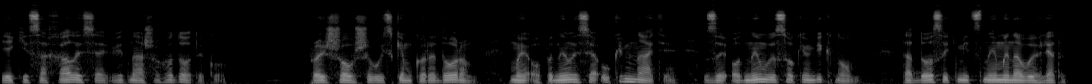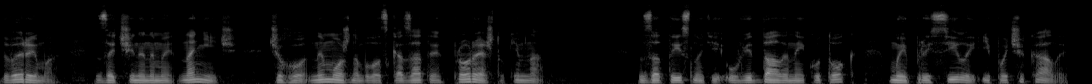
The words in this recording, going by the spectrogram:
які сахалися від нашого дотику. Пройшовши вузьким коридором, ми опинилися у кімнаті з одним високим вікном та досить міцними на вигляд дверима, зачиненими на ніч, чого не можна було сказати про решту кімнат. Затиснуті у віддалений куток, ми присіли і почекали,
